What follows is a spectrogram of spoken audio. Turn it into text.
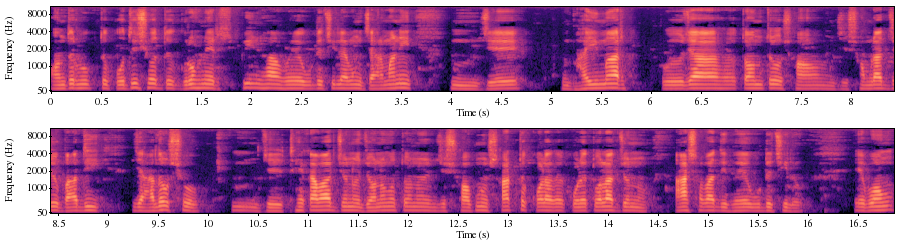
অন্তর্ভুক্ত প্রতিশোধ গ্রহণের স্পৃহা হয়ে উঠেছিল এবং জার্মানি যে ভাইমার প্রজাতন্ত্র যে সাম্রাজ্যবাদী যে আদর্শ যে ঠেকাবার জন্য জনমতনের যে স্বপ্ন সার্থক করা, করে তোলার জন্য আশাবাদী হয়ে উঠেছিল। এবং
